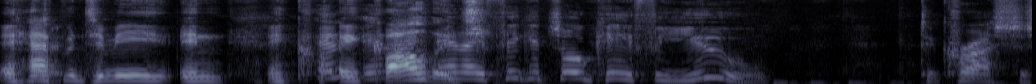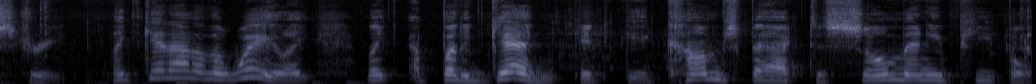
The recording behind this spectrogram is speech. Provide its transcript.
It happened to me in in, and, in and I- college. and I think it's okay for you to cross the street. Like get out of the way. Like like but again, it, it comes back to so many people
